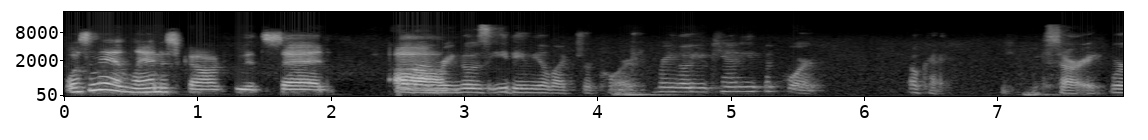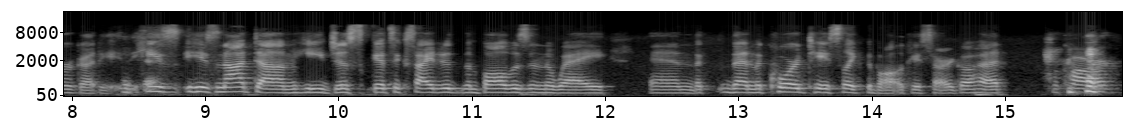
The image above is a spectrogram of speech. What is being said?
wasn't it Atlantis Landeskog who had said, Hold um, on, Ringo's eating the electric cord. Ringo, you can't eat the cord. Okay. Sorry, we're good. Okay. He's he's not dumb. He just gets excited. The ball was in the way, and the, then the cord tastes like the ball. Okay, sorry. Go ahead. Car.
